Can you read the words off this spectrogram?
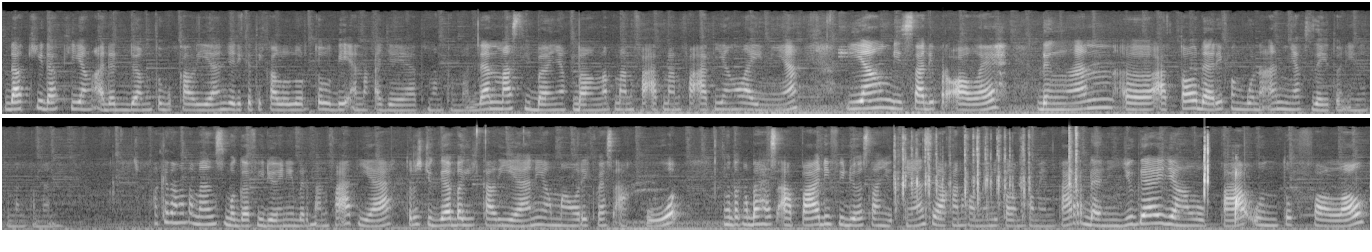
daki-daki yang ada di dalam tubuh kalian. Jadi ketika lulur tuh lebih enak aja ya teman-teman. Dan masih banyak banget manfaat-manfaat yang lainnya yang bisa diperoleh dengan uh, atau dari penggunaan minyak zaitun ini teman-teman. Oke teman-teman, semoga video ini bermanfaat ya. Terus juga bagi kalian yang mau request aku untuk ngebahas apa di video selanjutnya, silahkan komen di kolom komentar. Dan juga jangan lupa untuk follow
